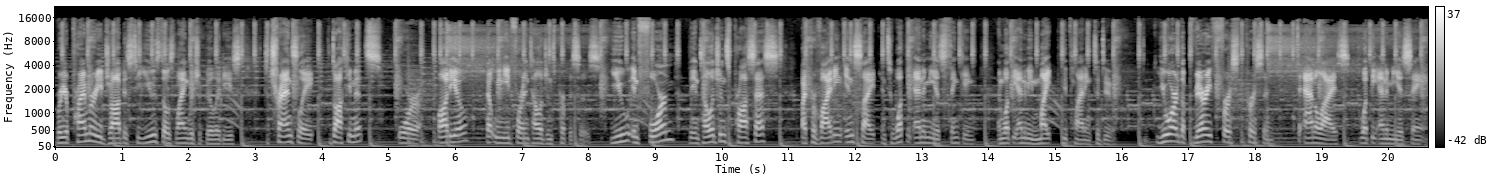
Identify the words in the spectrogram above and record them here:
where your primary job is to use those language abilities to translate documents or audio that we need for intelligence purposes. You inform the intelligence process by providing insight into what the enemy is thinking and what the enemy might be planning to do. You are the very first person to analyze what the enemy is saying.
